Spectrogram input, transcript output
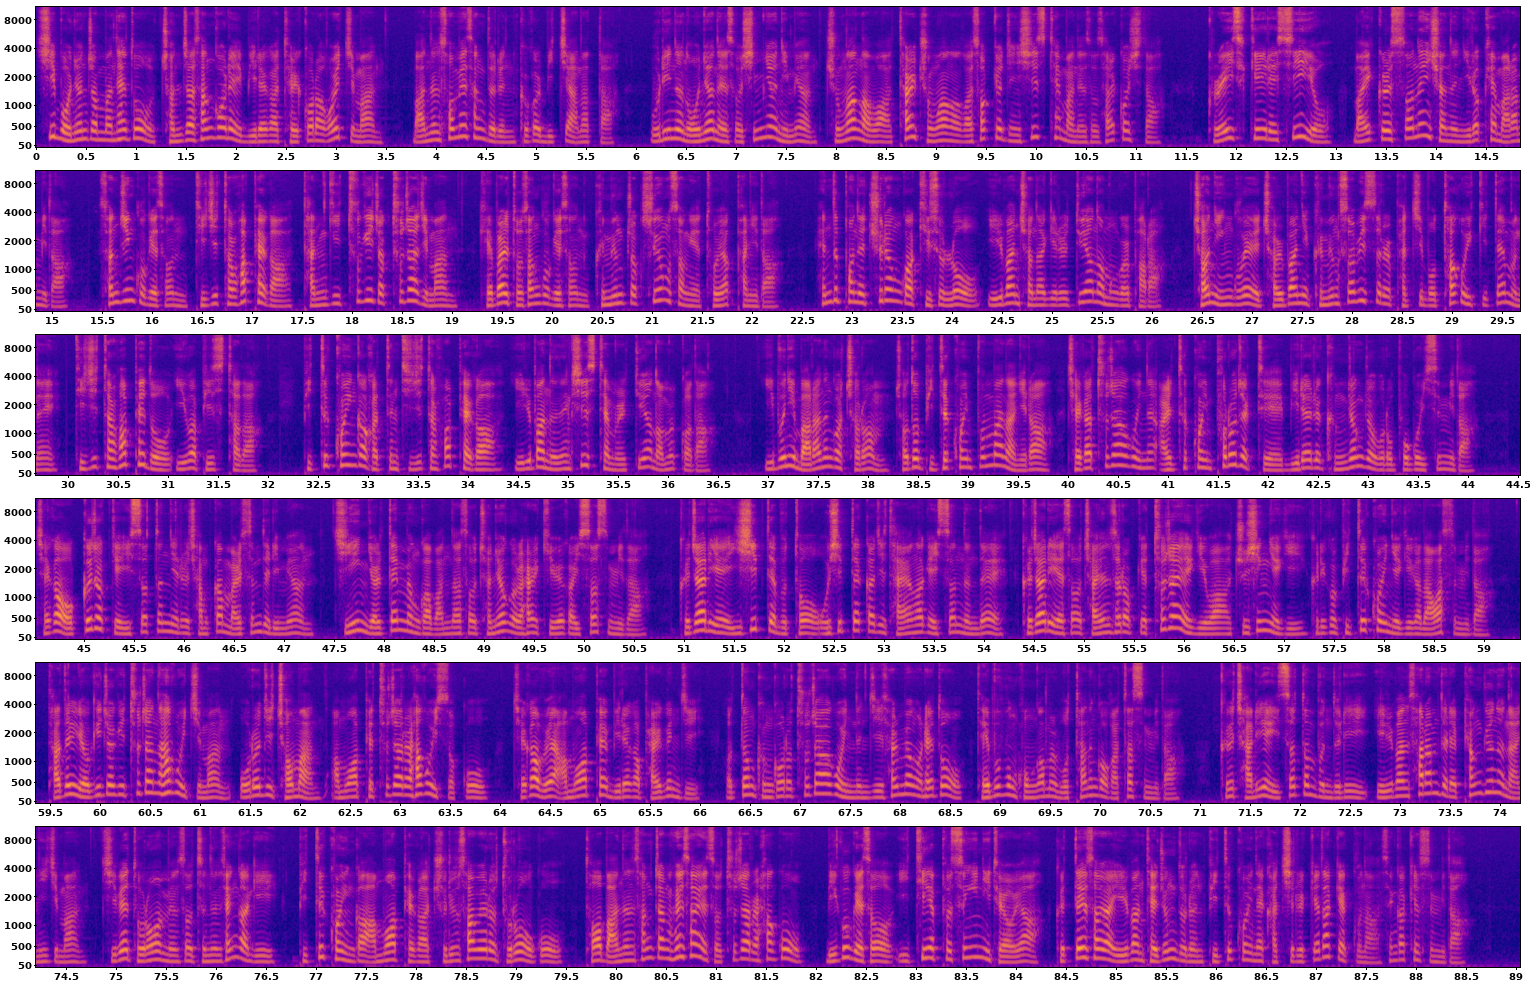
15년 전만 해도 전자상거래의 미래가 될 거라고 했지만 많은 소매상들은 그걸 믿지 않았다. 우리는 5년에서 10년이면 중앙화와 탈중앙화가 섞여진 시스템 안에서 살 것이다. 그레이스케일의 CEO 마이클 써넨셔는 이렇게 말합니다. 선진국에선 디지털 화폐가 단기 투기적 투자지만 개발도상국에선 금융적 수용성의 도약판이다. 핸드폰의 출현과 기술로 일반 전화기를 뛰어넘은 걸 봐라. 전 인구의 절반이 금융 서비스를 받지 못하고 있기 때문에 디지털 화폐도 이와 비슷하다. 비트코인과 같은 디지털 화폐가 일반 은행 시스템을 뛰어넘을 거다. 이분이 말하는 것처럼 저도 비트코인뿐만 아니라 제가 투자하고 있는 알트코인 프로젝트의 미래를 긍정적으로 보고 있습니다. 제가 엊그저께 있었던 일을 잠깐 말씀드리면 지인 열댓 명과 만나서 저녁을 할 기회가 있었습니다. 그 자리에 20대부터 50대까지 다양하게 있었는데 그 자리에서 자연스럽게 투자 얘기와 주식 얘기 그리고 비트코인 얘기가 나왔습니다. 다들 여기저기 투자는 하고 있지만 오로지 저만 암호화폐 투자를 하고 있었고 제가 왜 암호화폐 미래가 밝은지 어떤 근거로 투자하고 있는지 설명을 해도 대부분 공감을 못하는 것 같았습니다. 그 자리에 있었던 분들이 일반 사람들의 평균은 아니지만 집에 돌아오면서 드는 생각이 비트코인과 암호화폐가 주류 사회로 들어오고 더 많은 상장 회사에서 투자를 하고 미국에서 ETF 승인이 되어야 그때서야 일반 대중들은 비트코인의 가치를 깨닫겠구나 생각했습니다.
